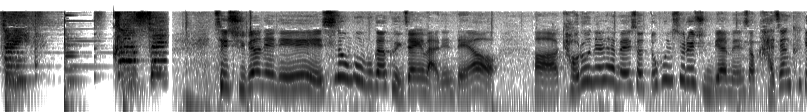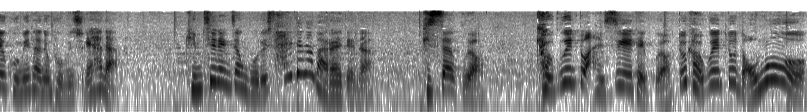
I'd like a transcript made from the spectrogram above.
three, classic. 제 주변에는 신혼부부가 굉장히 많은데요. 어, 결혼을 하면서 또 혼수를 준비하면서 가장 크게 고민하는 부분 중에 하나. 김치 냉장고를 사야 되나 말아야 되나. 비싸고요. 결국엔 또 안 쓰게 되고요. 또 결국엔 또 너무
